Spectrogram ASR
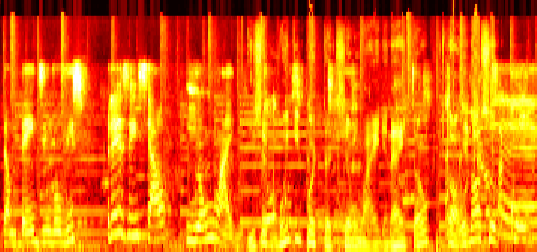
também desenvolvi isso presencial e online. Isso é Todos muito importante ser online, né? Então, ó, o nosso, É,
